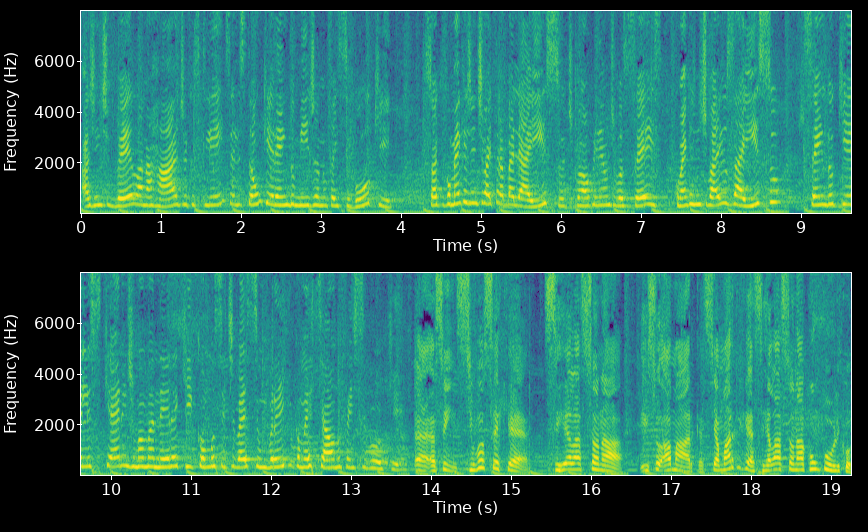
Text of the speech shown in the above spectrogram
a gente vê lá na rádio que os clientes eles estão querendo mídia no Facebook, só que como é que a gente vai trabalhar isso? Tipo, na opinião de vocês, como é que a gente vai usar isso, sendo que eles querem de uma maneira que como se tivesse um break comercial no Facebook? É, assim, se você quer se relacionar, isso a marca, se a marca quer se relacionar com o público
